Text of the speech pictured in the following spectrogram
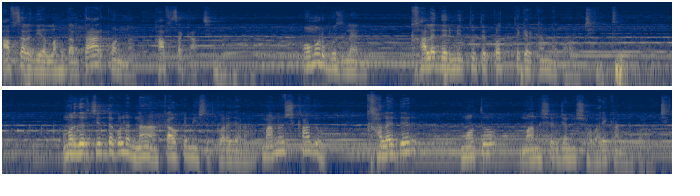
হাফসা রাদি আল্লাহ তার তার কন্যা হাফসা কাঁদছে। ওমর বুঝলেন, খালেদের মৃত্যুতে প্রত্যেকের কান্না করা উচিত। ওমরদের চিন্তা করলেন, না, কাউকে নিষেধ করা যায় না। মানুষ কাঁদুক। খালেদের মতো মানুষের জন্য সবারই কান্না করা উচিত।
